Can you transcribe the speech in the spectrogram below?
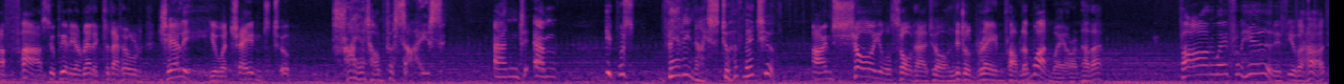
A far superior relic to that old jelly you were trained to. Try it on for size. And, um, it was very nice to have met you. I'm sure you'll sort out your little brain problem one way or another. Far away from here, if you've a heart.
